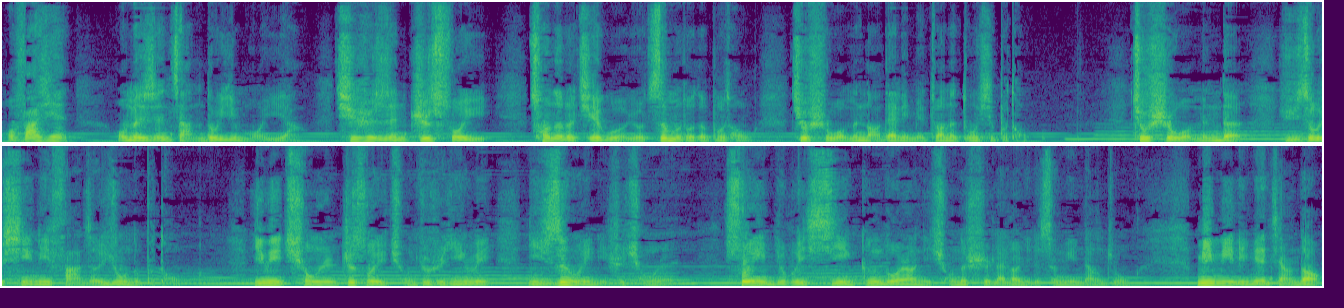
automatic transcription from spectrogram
我发现我们人长得都一模一样。其实人之所以创造的结果有这么多的不同，就是我们脑袋里面装的东西不同。就是我们的宇宙吸引力法则用的不同，因为穷人之所以穷，就是因为你认为你是穷人，所以你就会吸引更多让你穷的事来到你的生命当中。秘密里面讲到，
